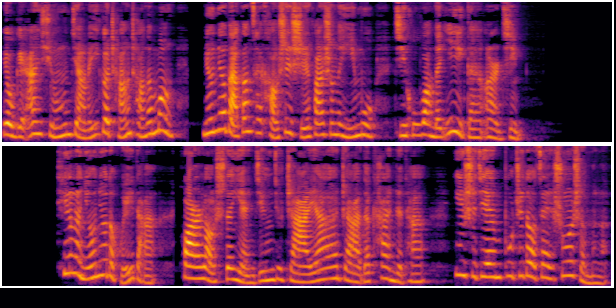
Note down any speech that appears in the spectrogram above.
又给安雄讲了一个长长的梦。牛牛把刚才考试时发生的一幕几乎忘得一干二净。听了牛牛的回答，花儿老师的眼睛就眨呀眨的看着他，一时间不知道在说什么了。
